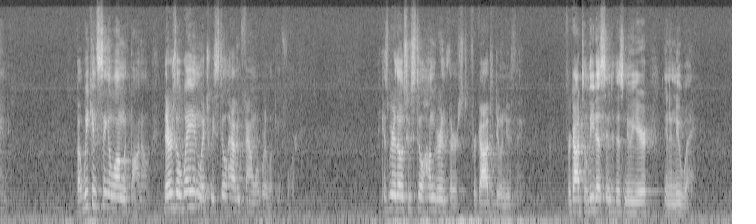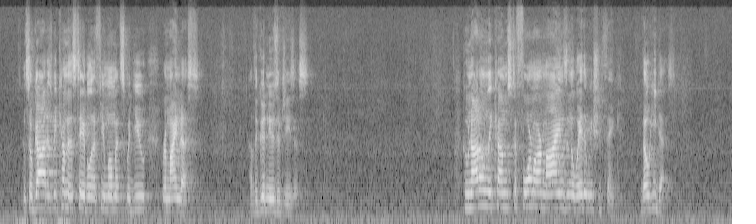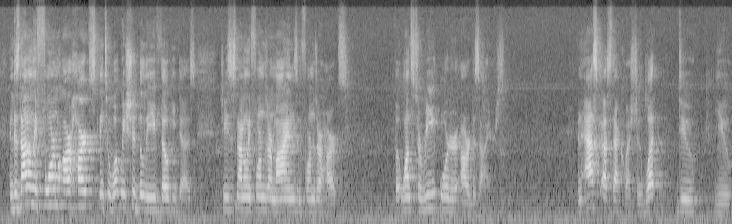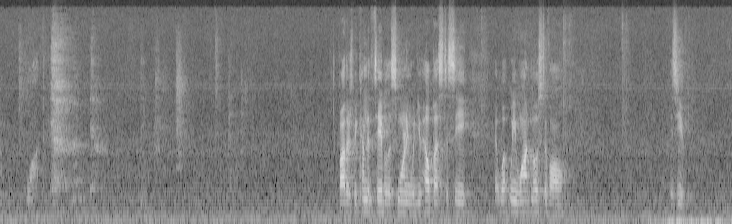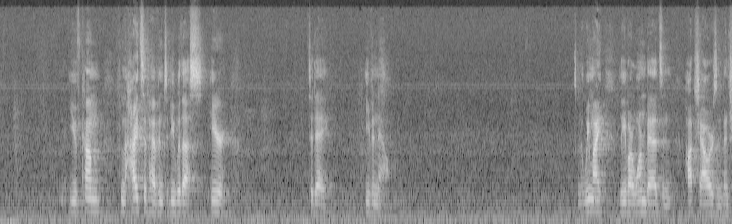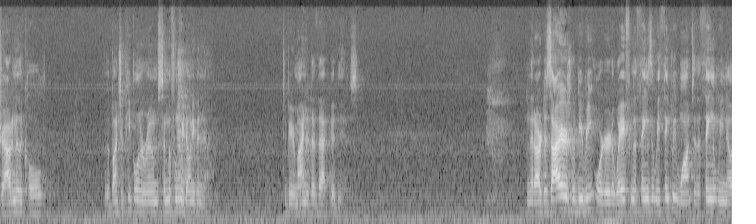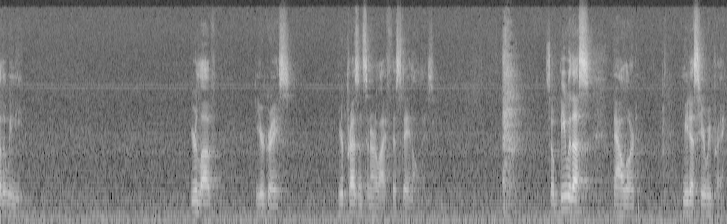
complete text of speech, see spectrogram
But we can sing along with Bono. There's a way in which we still haven't found what we're looking for. Because we are those who still hunger and thirst for God to do a new thing, for God to lead us into this new year in a new way. And so, God, as we come to this table in a few moments, would you remind us of the good news of Jesus? Who not only comes to form our minds in the way that we should think, though he does, and does not only form our hearts into what we should believe, though he does. Jesus not only forms our minds and forms our hearts, but wants to reorder our desires. And ask us that question what do you want? Father, as we come to the table this morning, would you help us to see that what we want most of all is you? You've come from the heights of heaven to be with us here today, even now. And that we might leave our warm beds and hot showers and venture out into the cold with a bunch of people in a room, some of whom we don't even know, to be reminded of that good news. And that our desires would be reordered away from the things that we think we want to the thing that we know that we need. Your love, your grace, your presence in our life this day and always. So be with us now, Lord. Meet us here, we pray.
